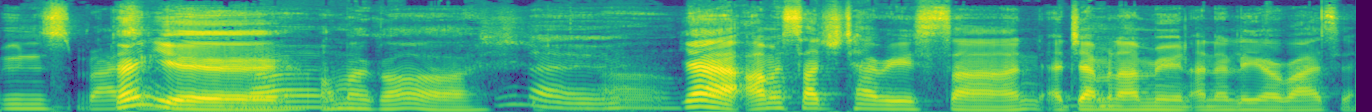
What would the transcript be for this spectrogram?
moons rising. Don't you? No. Oh my gosh. you know. Oh. Yeah, I'm a Sagittarius sun, a mm-hmm. Gemini moon, and a Leo rising.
